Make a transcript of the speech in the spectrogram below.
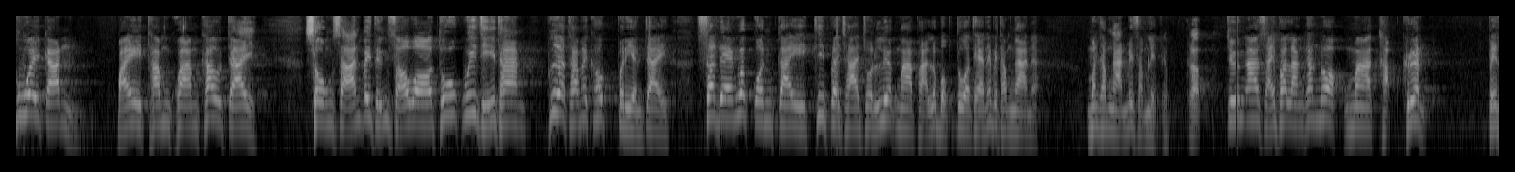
ช่วยกันไปทำความเข้าใจ ส่งสารไปถึงสวทุกวิถีทาง เพื่อทำให้เขาเปลี่ยนใจ แสดงว่ากลไกที่ประชาชนเลือกมาผ่านระบบตัวแทนให้ไปทำงานน่ะมันทำงานไม่สำเร็จครับ ครับ จึงอาศัยพลังข้างนอกมาขับเคลื่อน เป็น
